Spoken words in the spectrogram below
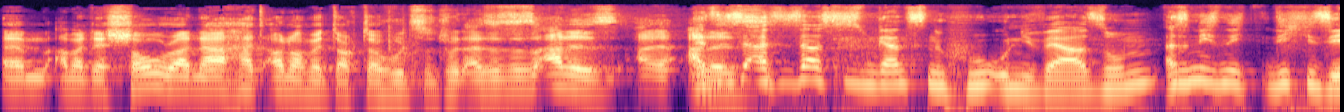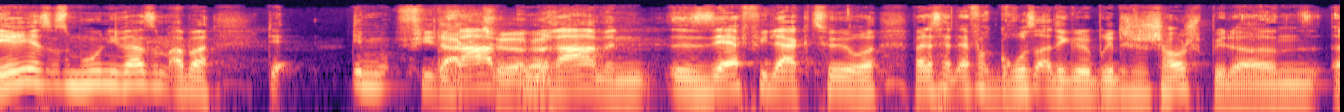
Ähm, aber der Showrunner hat auch noch mit Doctor Who zu tun. Also es ist alles, äh, Es alles. ist, es ist aus diesem ganzen Who-Universum. Also nicht, nicht, nicht die Serie ist aus dem Who-Universum, aber der, im, Akteure. im Rahmen äh, sehr viele Akteure, weil das halt einfach großartige britische Schauspielerinnen, äh,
